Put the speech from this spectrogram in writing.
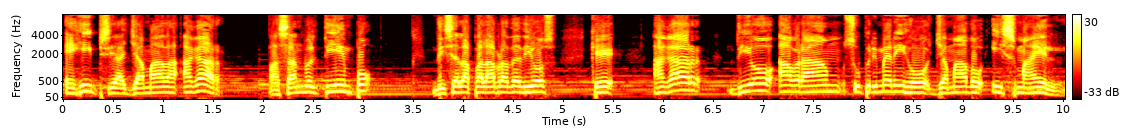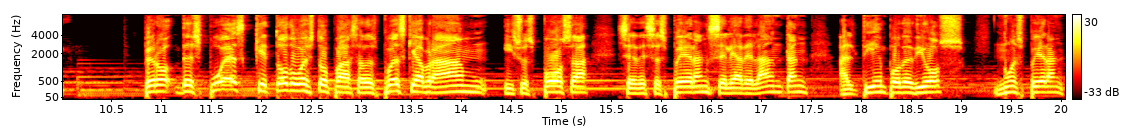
egipcia llamada Agar. Pasando el tiempo, dice la palabra de Dios que Agar dio a Abraham su primer hijo llamado Ismael. Pero después que todo esto pasa, después que Abraham y su esposa se desesperan, se le adelantan al tiempo de Dios, no esperan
